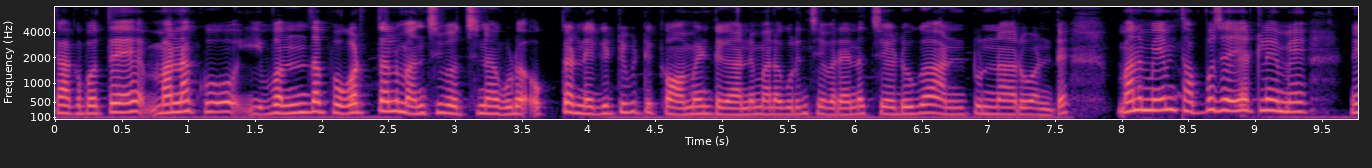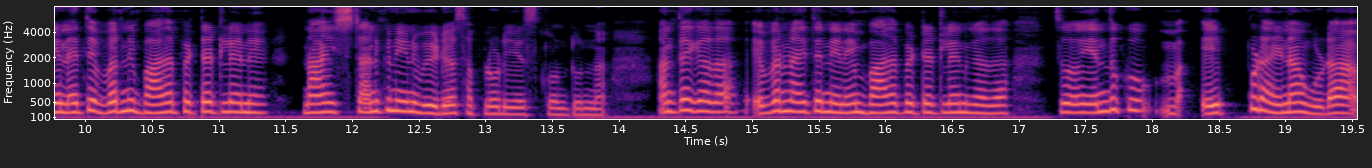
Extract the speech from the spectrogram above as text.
కాకపోతే మనకు వంద పొగడ్తలు మంచి వచ్చినా కూడా ఒక్క నెగిటివిటీ కామెంట్ కానీ మన గురించి ఎవరైనా చెడుగా అంటున్నారు అంటే మనం ఏం తప్పు చేయట్లేమే నేనైతే ఎవరిని బాధ పెట్టట్లేనే నా ఇష్టానికి నేను వీడియోస్ అప్లోడ్ చేసుకుంటున్నా. అంతే కదా? ఎవరినైతే నేనేం బాధ పెట్టట్లేను కదా? సో ఎందుకు ఎప్పుడైనా కూడా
